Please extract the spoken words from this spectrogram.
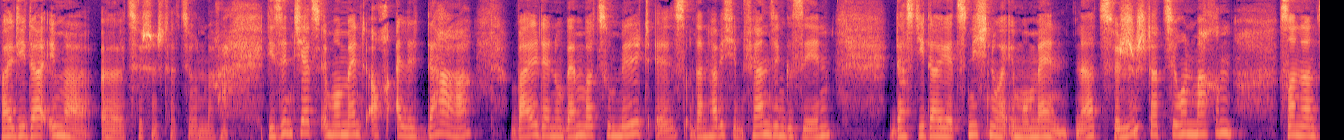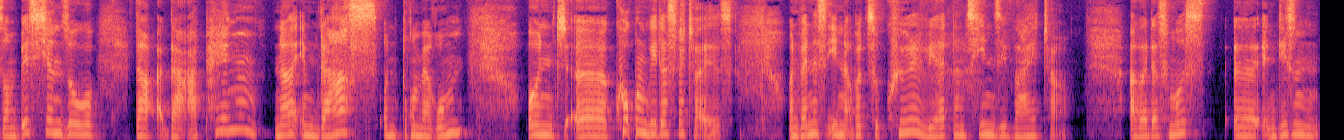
weil die da immer äh, Zwischenstationen machen. Die sind jetzt im Moment auch alle da, weil der November zu mild ist. Und dann habe ich im Fernsehen gesehen, dass die da jetzt nicht nur im Moment ne, Zwischenstationen machen, sondern so ein bisschen so da, da abhängen, ne, im Dars und drumherum und äh, gucken, wie das Wetter ist. Und wenn es ihnen aber zu kühl wird, dann ziehen sie weiter. Aber das muss äh, in diesen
